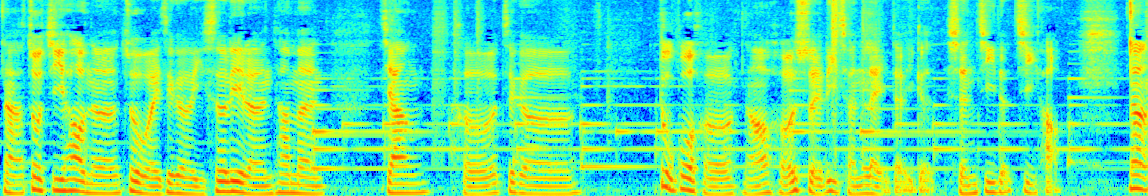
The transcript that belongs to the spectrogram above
那做记号呢，作为这个以色列人他们将河这个渡过河，然后河水立成垒的一个神机的记号。那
